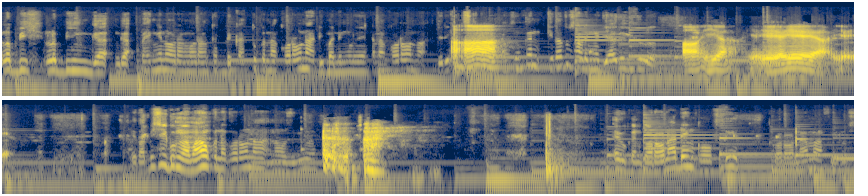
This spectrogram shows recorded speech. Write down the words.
lebih lebih nggak nggak pengen orang-orang terdekat tuh kena corona dibanding lu yang kena corona. Jadi kan ah. langsung kan kita tuh saling ngejaga gitu loh. oh iya ya ya ya ya ya, ya, tapi sih gue nggak mau kena corona, nauzubillah. eh bukan corona deh, covid. Corona mah virus.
